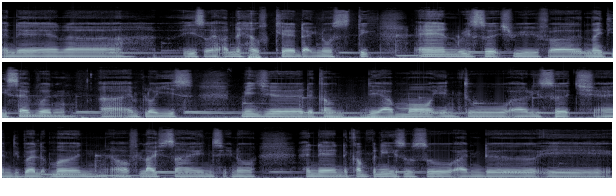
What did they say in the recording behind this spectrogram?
And then uh, is uh, under healthcare diagnostic and research with uh, 97 uh, employees. Major the count they are more into uh, research and development of life science you know. And then the company is also under a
